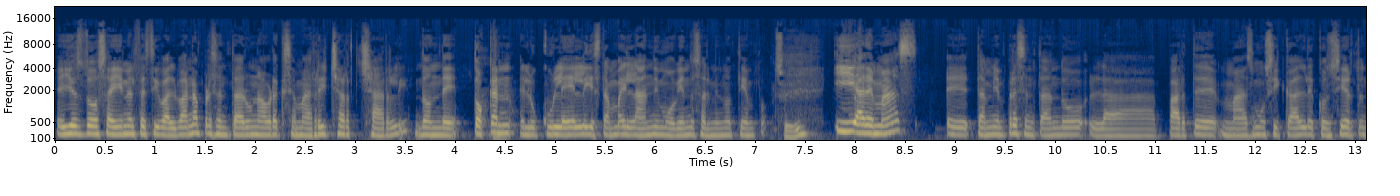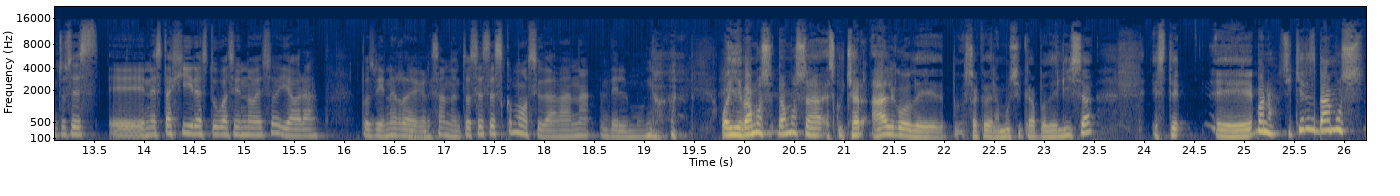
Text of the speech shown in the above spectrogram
Ellos dos ahí en el festival van a presentar una obra que se llama Richard Charlie, donde tocan el ukulele y están bailando y moviéndose al mismo tiempo. Sí. Y además eh, también presentando la parte más musical de concierto. Entonces, eh, en esta gira estuvo haciendo eso y ahora pues viene regresando. Entonces es como ciudadana del mundo. Oye, vamos, vamos a escuchar algo de, o sea, que de la música de Lisa. Este, eh, bueno, si quieres vamos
